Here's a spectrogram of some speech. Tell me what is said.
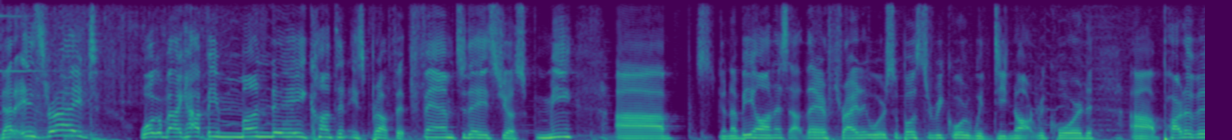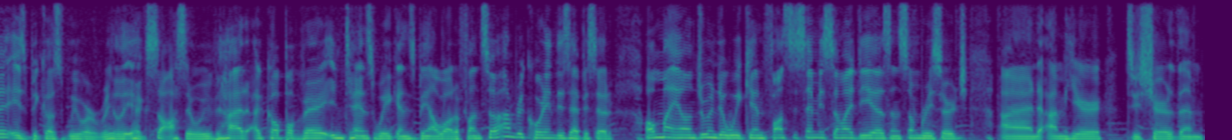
That is right. Welcome back. Happy Monday. Content is profit, fam. Today is just me. Uh, just gonna be honest out there. Friday we were supposed to record. We did not record. Uh, part of it is because we were really exhausted. We've had a couple very intense weekends. Been a lot of fun. So I'm recording this episode on my own during the weekend. Fonzie sent me some ideas and some research, and I'm here to share them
